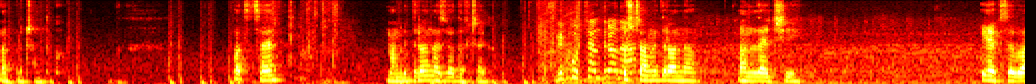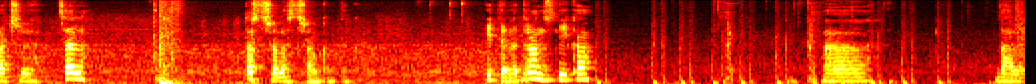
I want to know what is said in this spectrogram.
od początku. Pod C mamy drona zwiadowczego. Wypuszczam drona! Puszczamy drona, on leci. I jak zobaczy cel, to strzela strzałką taką. I tyle. Dron znika. Eee, dalej.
